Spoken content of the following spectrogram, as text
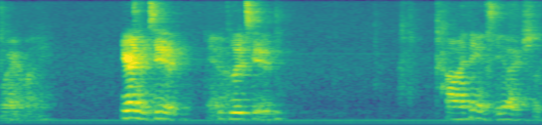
Where am I? You're in the tube, Yeah. the blue tube. Oh, I think it's you actually.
